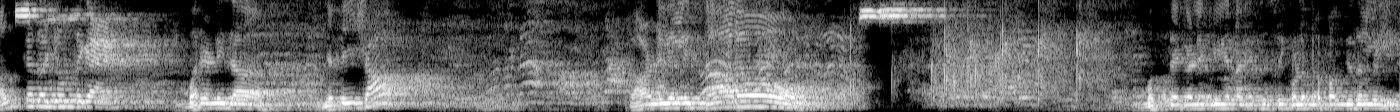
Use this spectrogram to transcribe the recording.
ಅಂಕದ ಜೊತೆಗೆ ಮರಳಿದ ಯತೀಶ. ಗಾಳಿಯಲ್ಲಿ ಚಾಲೋ. ಮತ್ತೆ ಗಳಿಕೆಯನ್ನು ಹೆಚ್ಚಿಸಿಕೊಳ್ಳುವ ಪಂದ್ಯದಲ್ಲಿ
